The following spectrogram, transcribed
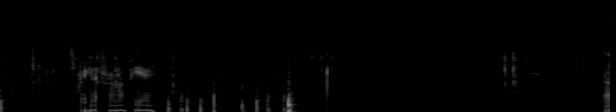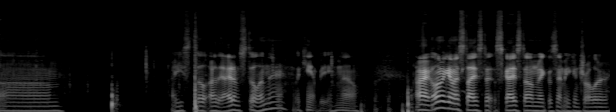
Let's break it up from up here. Um, are you still? Are the items still in there? They can't be. No. Alright, well, let me get my Skystone, make the semi-controller,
